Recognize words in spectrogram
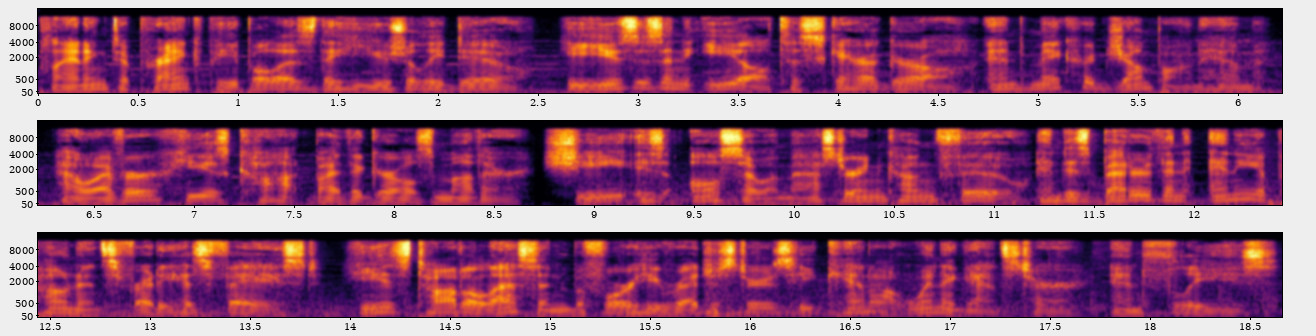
planning to prank people as they usually do. He uses an eel to scare a girl and make her jump on him. However, he is caught by the girl's mother. She is also a master in kung fu and is better than any opponents Freddy has faced. He is taught a lesson before he registers he cannot win against her and flees.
